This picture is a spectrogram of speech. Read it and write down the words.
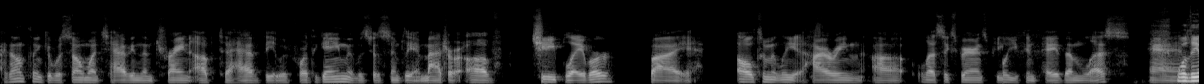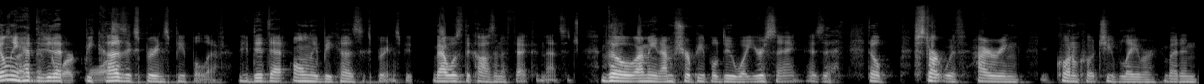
I don't think it was so much having them train up to have the for the game. It was just simply a matter of cheap labor by ultimately hiring uh, less experienced people. You can pay them less. And Well, they only had to them do that work more. because experienced people left. They did that only because experienced people. That was the cause and effect in that situation. Though, I mean, I'm sure people do what you're saying is that they'll start with hiring quote unquote cheap labor. But in,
